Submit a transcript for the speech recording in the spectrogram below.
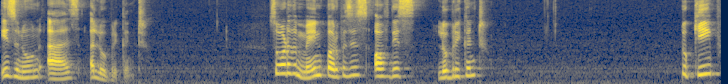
is known as a lubricant. So what are the main purposes of this lubricant? To keep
